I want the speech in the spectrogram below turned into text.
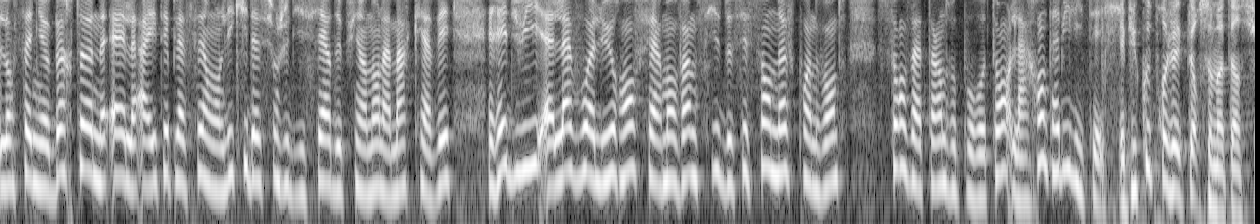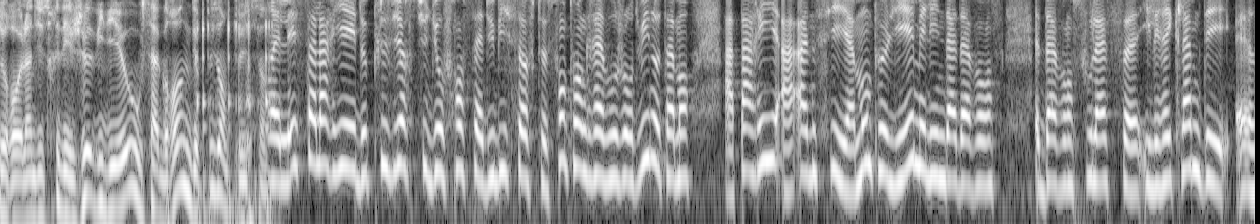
L'enseigne Burton, elle, a été placée en liquidation judiciaire depuis un an. La marque avait réduit la voilure en fermant 26 de ses 109 points de vente sans atteindre pour autant la rentabilité. Et puis coup de projecteur ce matin sur euh, l'industrie des jeux vidéo où ça grogne de plus en plus. Les salariés de plusieurs studios français d'Ubisoft sont en grève aujourd'hui, notamment à Paris, à Annecy et à Montpellier. Mélinda d'avance, d'avance Soulas, ils réclament des euh,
